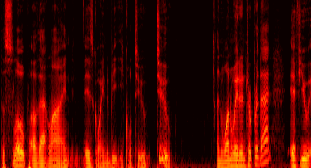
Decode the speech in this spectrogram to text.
the slope of that line is going to be equal to 2. And one way to interpret that, if you,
